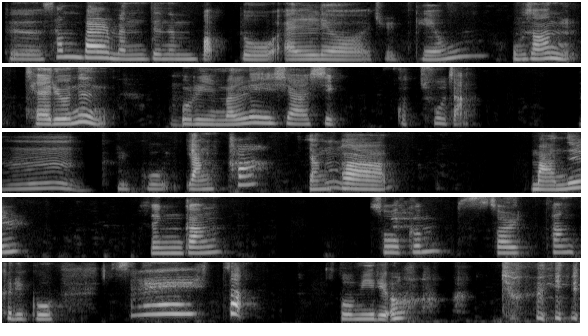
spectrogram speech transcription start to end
그 산발 만드는 법도 알려줄게요. 우선 재료는 음. 우리 말레이시아식 고추장 음, 그리고 양파, 양파, 마늘, 생강, 소금, 설탕 그리고 살짝 조미료, 조미료,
